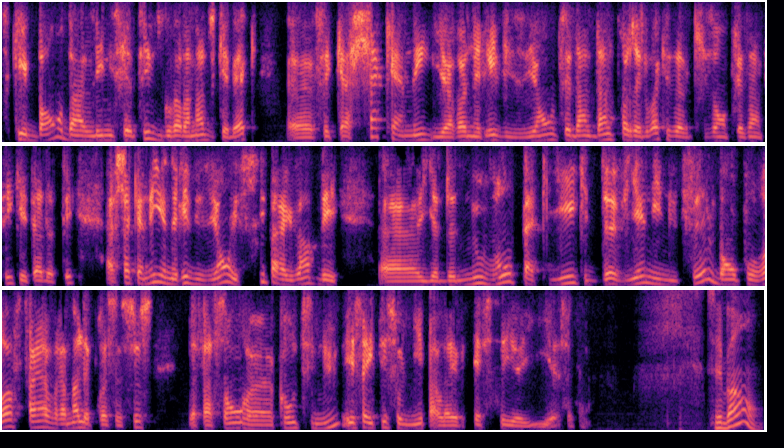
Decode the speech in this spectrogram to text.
ce qui est bon dans l'initiative du gouvernement du Québec, euh, c'est qu'à chaque année, il y aura une révision. Tu sais, dans, dans le projet de loi qu'ils ont présenté, qui a été adopté, à chaque année, il y a une révision. Et si, par exemple, des, euh, il y a de nouveaux papiers qui deviennent inutiles, bon, on pourra faire vraiment le processus de façon euh, continue. Et ça a été souligné par la FCEI cette année. C'est bon.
